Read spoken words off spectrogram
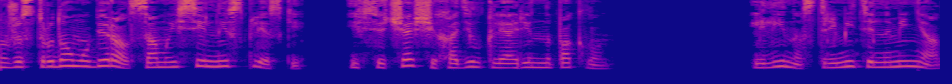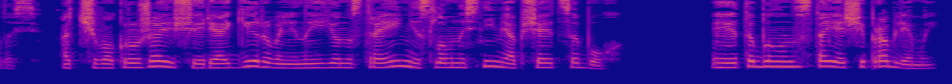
уже с трудом убирал самые сильные всплески и все чаще ходил к Леорин на поклон. Элина стремительно менялась, отчего окружающие реагировали на ее настроение, словно с ними общается Бог. И это было настоящей проблемой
